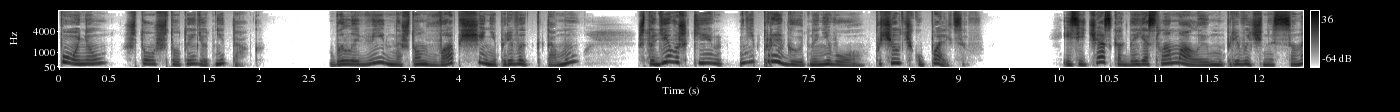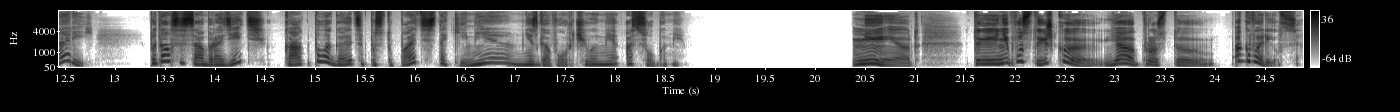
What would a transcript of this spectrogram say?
понял, что что-то идет не так. Было видно, что он вообще не привык к тому, что девушки не прыгают на него по щелчку пальцев. И сейчас, когда я сломала ему привычный сценарий, пытался сообразить, как полагается поступать с такими несговорчивыми особами. «Нет, ты не пустышка, я просто оговорился.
